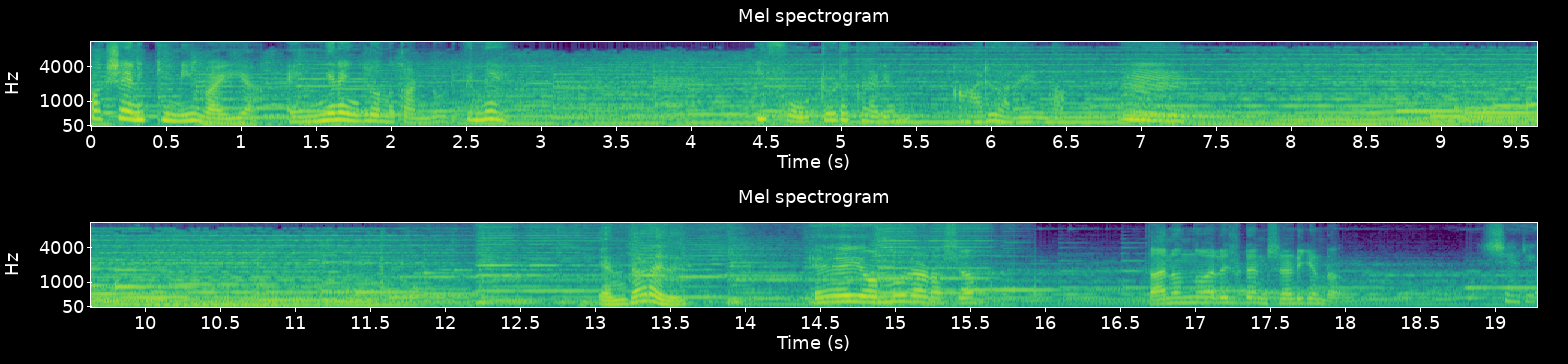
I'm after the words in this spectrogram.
പക്ഷെ എനിക്ക് ഇനി വയ്യ. എങ്ങനെയെങ്കിലും ഒന്ന് കണ്ടുപിടി. പിന്നെ ഈ ഫോട്ടോയുടെ കാര്യം ആരും അറിയണ്ട. എന്താടാ ഇത്? ഏയ് ഒന്നുമില്ലടാ ഷാ താനൊന്നും ആലോചിച്ച് ടെൻഷൻ അടിക്കണ്ട. ശരി.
